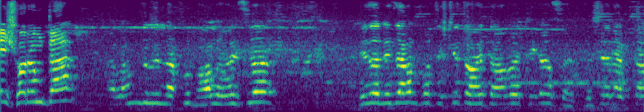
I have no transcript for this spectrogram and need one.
এই শোরুমটা আলহামদুলিল্লাহ, খুব ভালো হয়েছে। নিজে নিজে এখন প্রতিষ্ঠিত হইতে হবে, ঠিক আছে? দেশের একটা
